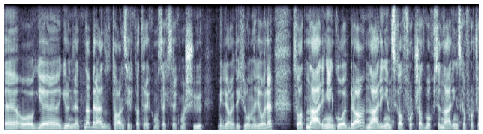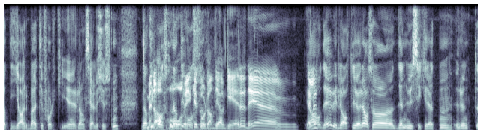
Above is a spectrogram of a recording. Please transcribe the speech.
Eh, og eh, grunnrenten er beregnet å ta inn ca. 3,6-3,7 milliarder kroner i året. Så at næringen går bra. Næringen skal fortsatt vokse. Næringen skal fortsatt gi arbeid til folk langs hele kysten. Men, men det har påvirket også, hvordan de agerer, det eller? Ja, og det vil det alltid gjøre. Altså, den usikkerheten rundt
